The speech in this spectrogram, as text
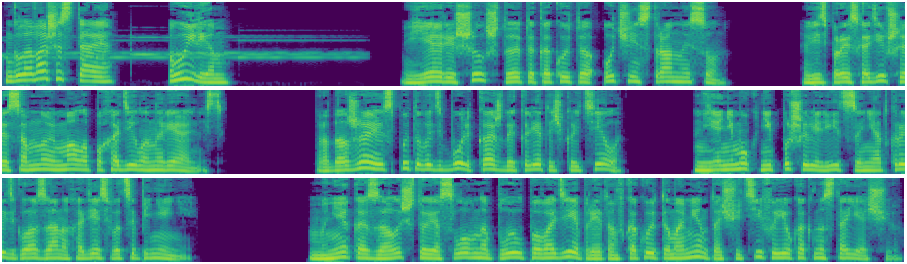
Глава шестая. Уильям. Я решил, что это какой-то очень странный сон. Ведь происходившее со мной мало походило на реальность. Продолжая испытывать боль каждой клеточкой тела, я не мог ни пошевелиться, ни открыть глаза, находясь в оцепенении. Мне казалось, что я словно плыл по воде, при этом в какой-то момент ощутив ее как настоящую.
